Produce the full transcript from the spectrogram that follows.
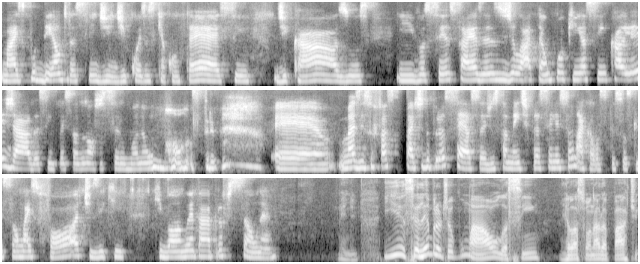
mais por dentro assim de, de coisas que acontecem, de casos e você sai às vezes de lá até um pouquinho assim calejado, assim pensando nosso ser humano é um monstro, é, mas isso faz parte do processo, é justamente para selecionar aquelas pessoas que são mais fortes e que, que vão aguentar a profissão, né? Entendi. E você lembra de alguma aula assim relacionada à parte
